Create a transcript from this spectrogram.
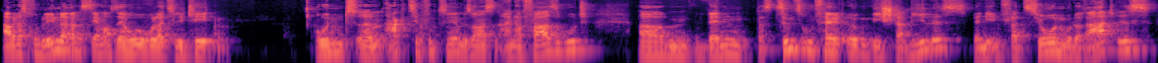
aber das Problem daran ist, sie haben auch sehr hohe Volatilitäten. Und ähm, Aktien funktionieren besonders in einer Phase gut, ähm, wenn das Zinsumfeld irgendwie stabil ist, wenn die Inflation moderat ist,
